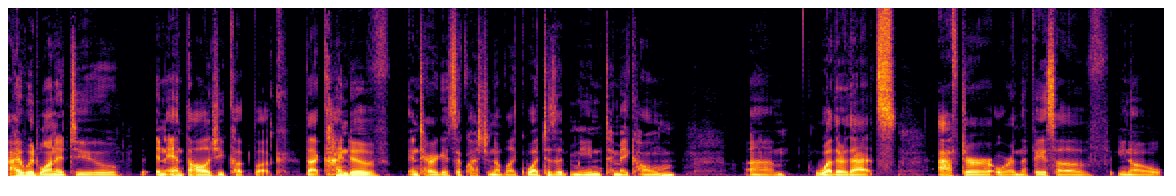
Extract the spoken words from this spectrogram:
I would want to do an anthology cookbook that kind of interrogates the question of like, what does it mean to make home? Um, whether that's after or in the face of, you know,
